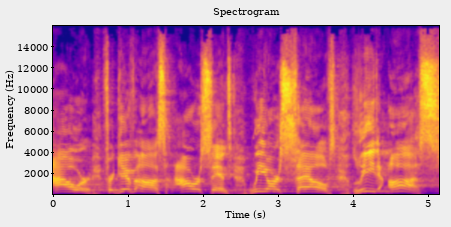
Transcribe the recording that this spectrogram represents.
our, forgive us our sins. We ourselves, lead us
